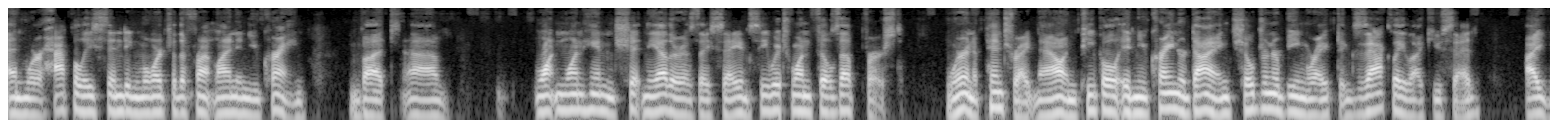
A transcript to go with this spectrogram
and we're happily sending more to the front line in Ukraine. But uh, wanting one hand and shit in the other, as they say, and see which one fills up first. We're in a pinch right now, and people in Ukraine are dying. Children are being raped, exactly like you said. I,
